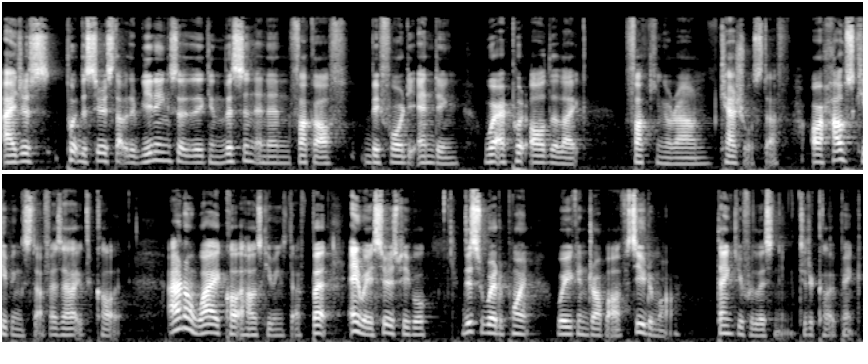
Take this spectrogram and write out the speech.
I just put the serious stuff at the beginning so that they can listen and then fuck off before the ending where I put all the like fucking around casual stuff or housekeeping stuff as I like to call it. I don't know why I call it housekeeping stuff, but anyway, serious people, this is where the point where you can drop off. See you tomorrow. Thank you for listening to the color pink.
